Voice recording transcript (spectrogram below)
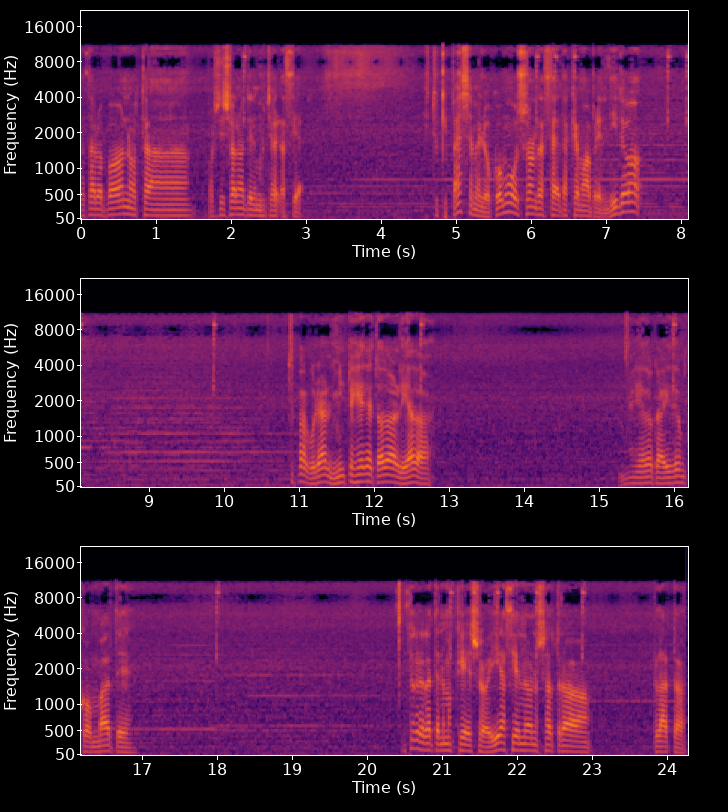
Patata vapor no está... Por sí solo no tiene mucha gracia. ¿Esto qué pasa? ¿Me lo como o son recetas que hemos aprendido? Esto es para curar mil PG de todos los aliados. Un aliado caído en combate. Esto creo que tenemos que eso Ir haciendo nosotros Platos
